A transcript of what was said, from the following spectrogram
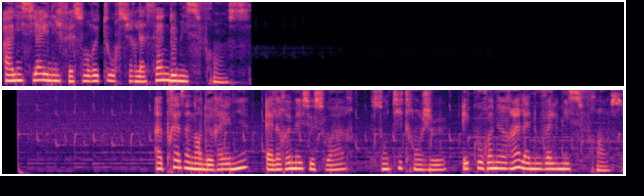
Alicia Eli fait son retour sur la scène de Miss France. Après un an de règne, elle remet ce soir son titre en jeu et couronnera la nouvelle Miss France.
